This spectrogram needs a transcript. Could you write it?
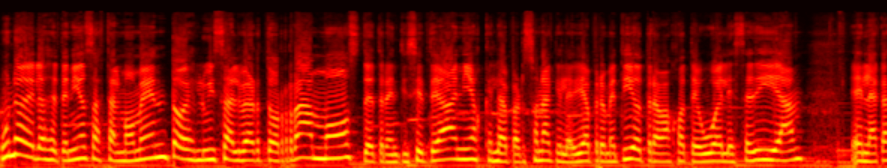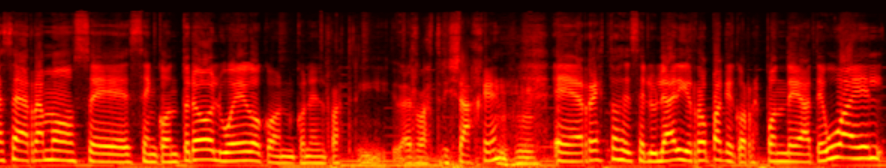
Uno de los detenidos hasta el momento es Luis Alberto Ramos, de 37 años, que es la persona que le había prometido trabajo a Tehuel ese día. En la casa de Ramos eh, se encontró luego con, el, rastrillaje restos de celular y ropa que corresponde a Tehuel.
